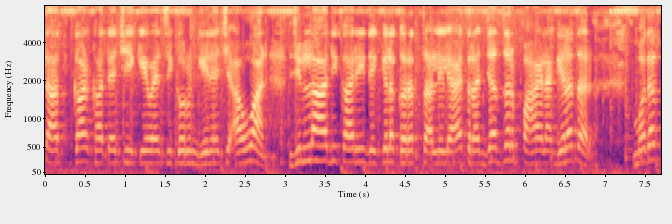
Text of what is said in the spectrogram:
तात्काळ खात्याची के वाय सी करून घेण्याचे आव्हान जिल्हा अधिकारी देखील करत चाललेले आहेत. राज्यात जर पाहायला गेलं तर मदत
